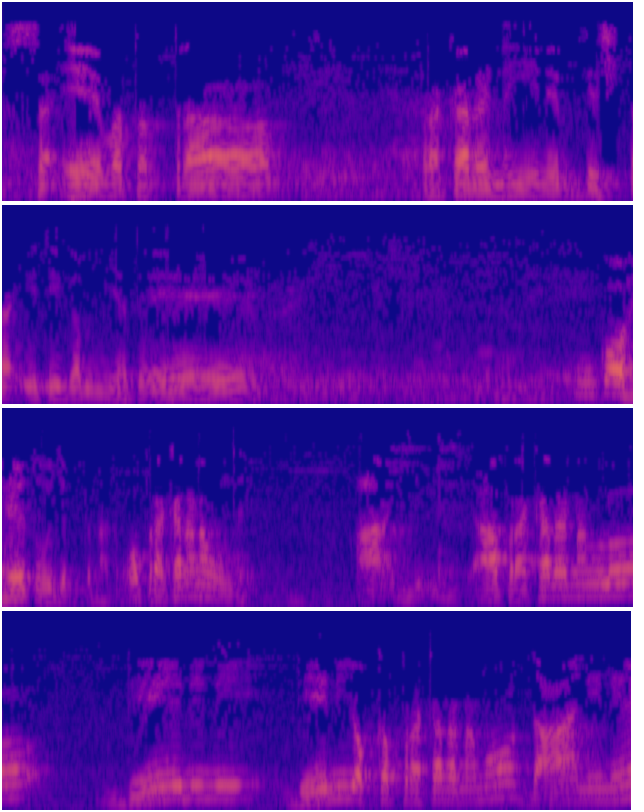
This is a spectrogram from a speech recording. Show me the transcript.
స ఏవ తత్ర ప్రకరణీ నిర్దిష్ట ఇది గమ్యతే. ఇంకో హేతువు చెప్తున్నారు. ఓ ప్రకరణం ఉంది. ఆ ప్రకరణంలో దేనిని దేని యొక్క ప్రకరణమో దానినే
